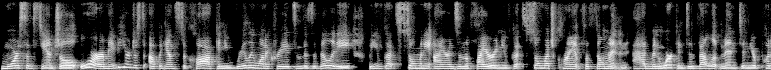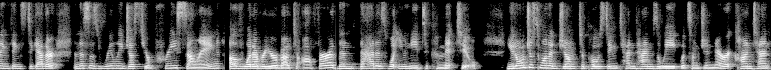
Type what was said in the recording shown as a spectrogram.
more substantial, or maybe you're just up against a clock and you really want to create some visibility, but you've got so many irons in the fire and you've got so much client fulfillment and admin work and development and you're putting things together. And this is really just your pre selling of whatever you're about to offer, then that is what you need to commit to. You don't just want to jump to posting 10 times a week with some generic content,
